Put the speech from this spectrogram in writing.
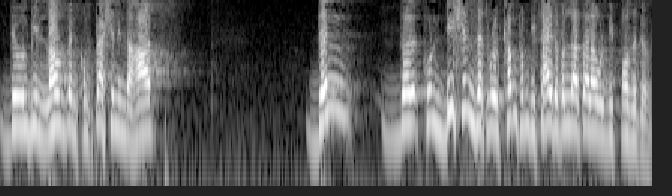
There will be love and compassion in the hearts. Then the conditions that will come from the side of Allah Ta'ala will be positive.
